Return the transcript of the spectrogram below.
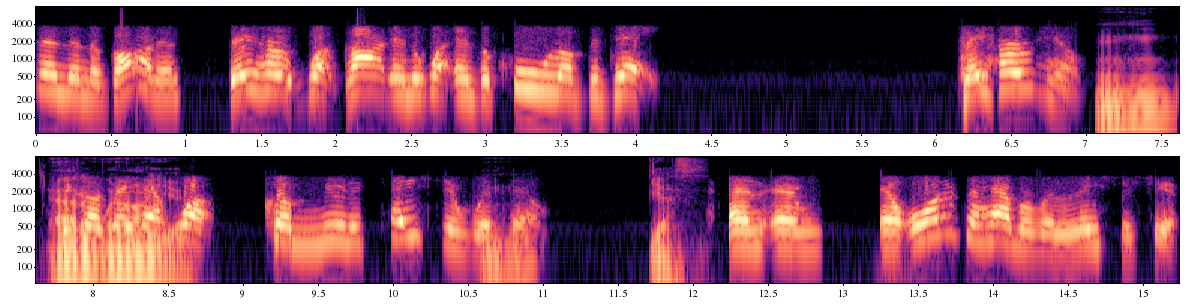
sinned in the garden, they heard what God in the what in the cool of the day. They heard him Mm-hmm. Adam, because they had you? what communication with Mhm. him. Yes. And and in order to have a relationship,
